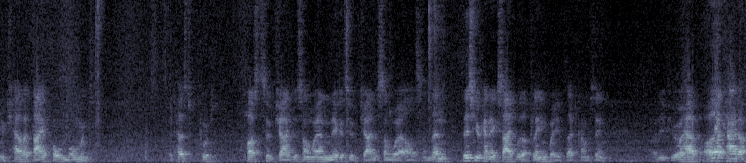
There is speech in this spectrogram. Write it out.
which have a dipole moment. It has to put positive charges somewhere and negative charges somewhere else. And then this you can excite with a plane wave that comes in. But if you have other kind of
